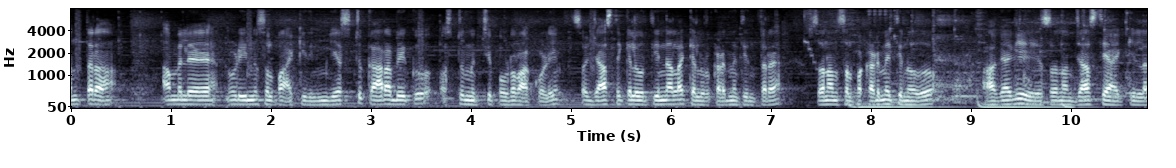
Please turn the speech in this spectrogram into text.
ನಂತರ ಆಮೇಲೆ ನೋಡಿ ಇನ್ನೂ ಸ್ವಲ್ಪ ಹಾಕಿದ್ದೀನಿ ನಿಮಗೆ ಎಷ್ಟು ಖಾರ ಬೇಕು ಅಷ್ಟು ಮಿರ್ಚಿ ಪೌಡರ್ ಹಾಕ್ಕೊಳ್ಳಿ ಸೊ ಜಾಸ್ತಿ ಕೆಲವರು ತಿನ್ನಲ್ಲ, ಕೆಲವರು ಕಡಿಮೆ ತಿಂತಾರೆ. ಸೊ ನಾನು ಸ್ವಲ್ಪ ಕಡಿಮೆ ತಿನ್ನೋದು. ಹಾಗಾಗಿ ಸೊ ನಾನು ಜಾಸ್ತಿ ಹಾಕಿಲ್ಲ,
